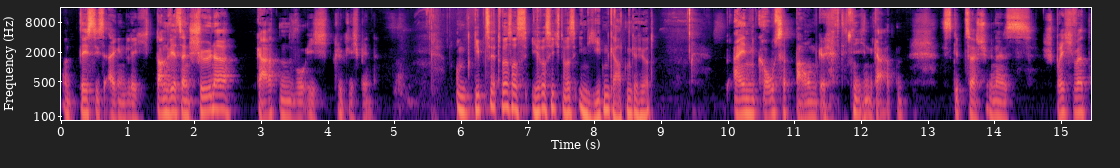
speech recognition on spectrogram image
Und das ist eigentlich, dann wird es ein schöner Garten, wo ich glücklich bin. Und gibt es etwas aus Ihrer Sicht, was in jeden Garten gehört? Ein großer Baum gehört in jeden Garten. Es gibt so ein schönes Sprichwort,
